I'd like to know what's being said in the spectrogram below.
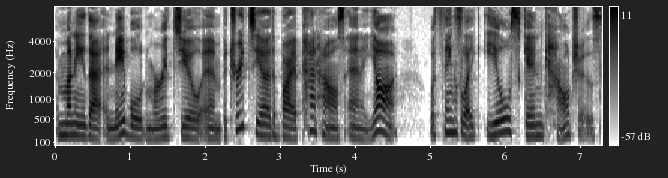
money that enabled Maurizio and Patrizia to buy a penthouse and a yacht with things like eel skin couches.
